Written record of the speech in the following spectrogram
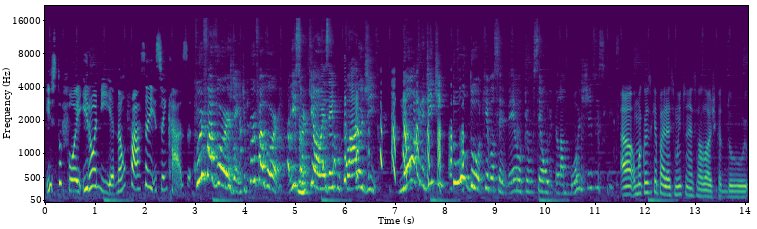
isto foi ironia. Não faça isso em casa. Por favor, gente, por favor. Isso aqui ó, é um exemplo claro de não acredite em tudo que você vê ou que você ouve, pelo amor de Jesus Cristo. Ah, uma coisa que aparece muito nessa lógica do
